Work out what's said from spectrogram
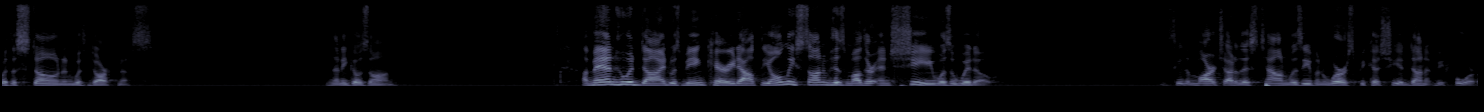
with a stone and with darkness. And then he goes on. A man who had died was being carried out, the only son of his mother, and she was a widow. See, the march out of this town was even worse because she had done it before.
